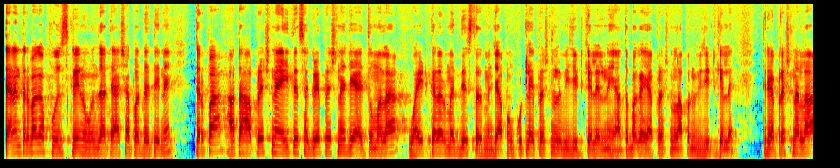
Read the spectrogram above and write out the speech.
त्यानंतर बघा फुल स्क्रीन होऊन जाते अशा पद्धतीने. तर पहा आता हा प्रश्न आहे इथे सगळे प्रश्न जे आहे तुम्हाला व्हाईट कलरमध्ये दिसतात. म्हणजे आपण कुठल्याही प्रश्नाला व्हिजिट केलेलं नाही. आता बघा या प्रश्नाला आपण व्हिजिट केलंय. तर या प्रश्नाला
